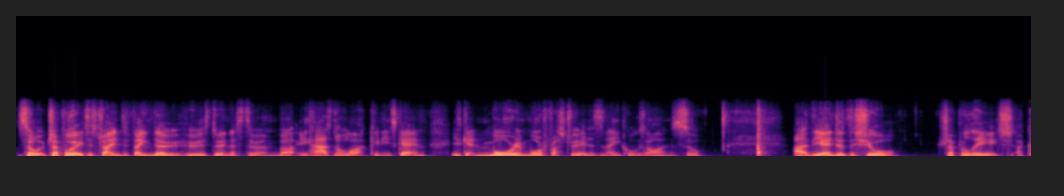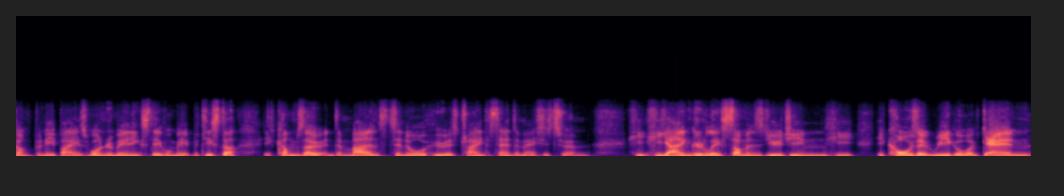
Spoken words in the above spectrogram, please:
So Triple H is trying to find out who is doing this to him, but he has no luck, and he's getting he's getting more and more frustrated as the night goes on. So at the end of the show, Triple H, accompanied by his one remaining stablemate Batista, he comes out and demands to know who is trying to send a message to him. He he angrily summons Eugene. He he calls out Regal again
